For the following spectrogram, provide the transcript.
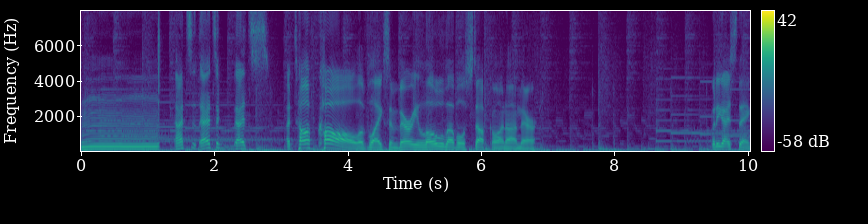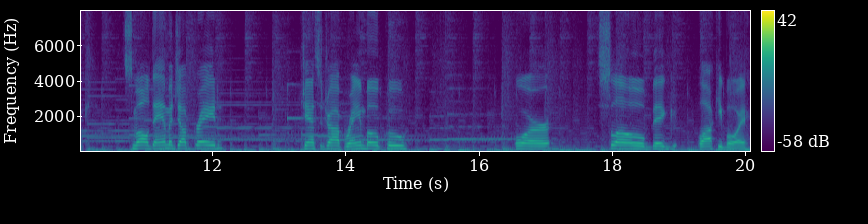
Mm, that's, that's, a, that's a tough call of, like, some very low-level stuff going on there. What do you guys think? Small damage upgrade? Chance to drop rainbow poo? Or slow, big, blocky boy?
